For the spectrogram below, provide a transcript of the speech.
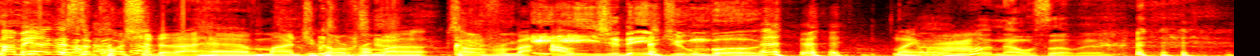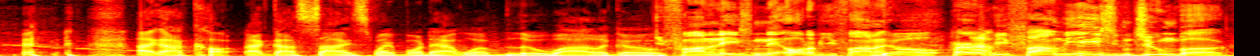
I mean, I guess the question that I have, mind you, coming from a coming from a A- out, Asian named Junebug. like, hmm? no, what's up, man? I got caught, I got sideswiped on that one a little while ago. You found an Asian name. Hold up, you found No, it. Her, I- he found the Asian Junebug.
